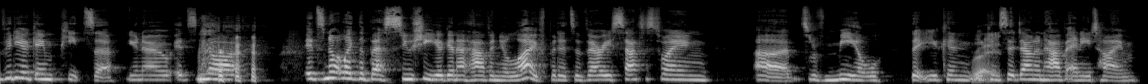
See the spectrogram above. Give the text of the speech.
video game pizza. You know, it's not. it's not like the best sushi you're going to have in your life, but it's a very satisfying uh, sort of meal that you can right. you can sit down and have anytime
